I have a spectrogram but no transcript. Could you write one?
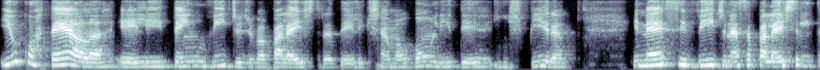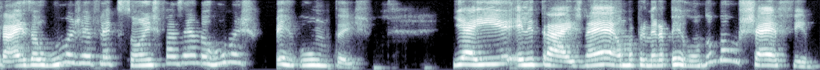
E o Cortella, ele tem um vídeo de uma palestra dele que chama O Bom Líder Inspira. E nesse vídeo, nessa palestra, ele traz algumas reflexões, fazendo algumas perguntas. E aí ele traz, né, uma primeira pergunta: um bom chefe.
